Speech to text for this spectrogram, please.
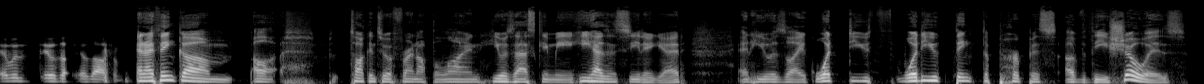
it was it was it was awesome. And I think um uh, talking to a friend off the line, he was asking me, he hasn't seen it yet, and he was like, "What do you th- what do you think the purpose of the show is?"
